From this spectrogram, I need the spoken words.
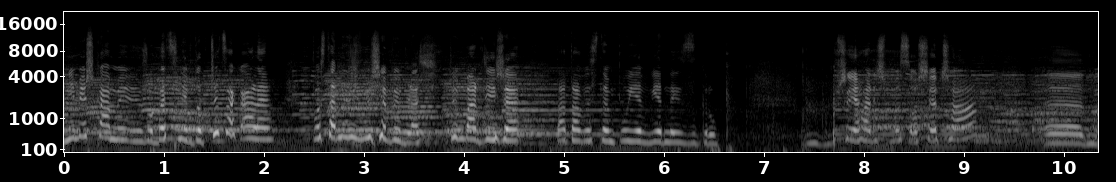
nie mieszkamy już obecnie w Dobczycach, ale postanowiliśmy się wybrać. Tym bardziej, że tata występuje w jednej z grup. Przyjechaliśmy z Osiecza. em,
